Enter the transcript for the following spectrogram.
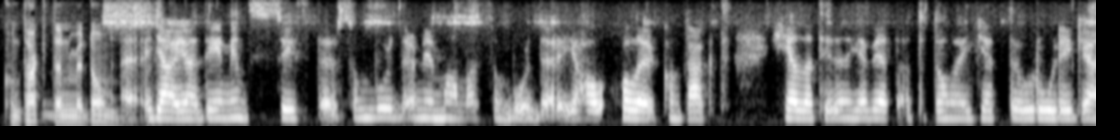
kontakten med dem? Eh, ja, ja, det är min syster som bor där, min mamma som bor där. Jag håller kontakt hela tiden. Jag vet att de är jätteoroliga.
